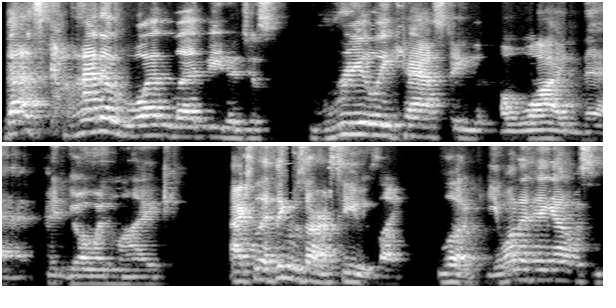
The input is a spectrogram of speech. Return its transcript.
that's kind of what led me to just really casting a wide net and going like actually I think it was RC was like look, you want to hang out with some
